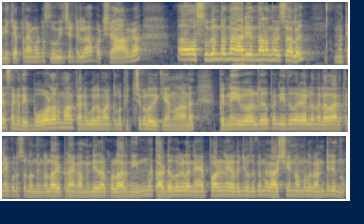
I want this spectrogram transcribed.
എനിക്ക് അത്ര അങ്ങോട്ട് സൂചിച്ചിട്ടില്ല. പക്ഷേ ആകെ സുഖം തന്ന കാര്യം എന്താണെന്ന് വെച്ചാൽ മറ്റേ സംഗതി ബോളർമാർക്ക് അനുകൂലമായിട്ടുള്ള പിച്ചുകൾ ഒരുക്കുക എന്നതാണ്. പിന്നെ ഈ വേൾഡ് കപ്പിന്റെ ഇതുവരെയുള്ള നിലവാരത്തിനെക്കുറിച്ചുള്ള നിങ്ങളുടെ അഭിപ്രായം കമന്റ് ചെയ്താൽ കൊള്ളായിരുന്നു ഇന്ന് കടുവകൾ നേപ്പാളിനെ എറിഞ്ഞൊതുക്കുന്ന കാഴ്ചയും നമ്മൾ കണ്ടിരുന്നു.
